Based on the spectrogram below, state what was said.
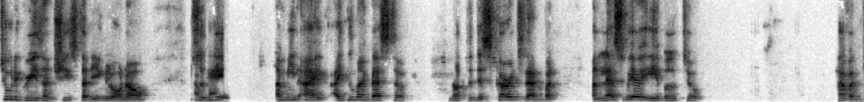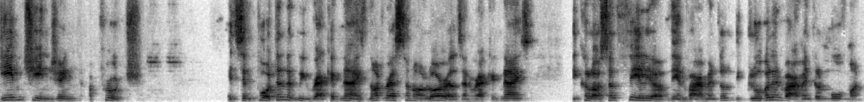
two degrees and she's studying law now. So Okay. they, I mean, I, I do my best to not to discourage them, but unless we are able to have a game changing approach, it's important that we recognize, not rest on our laurels, and recognize the colossal failure of the environmental, the global environmental movement.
